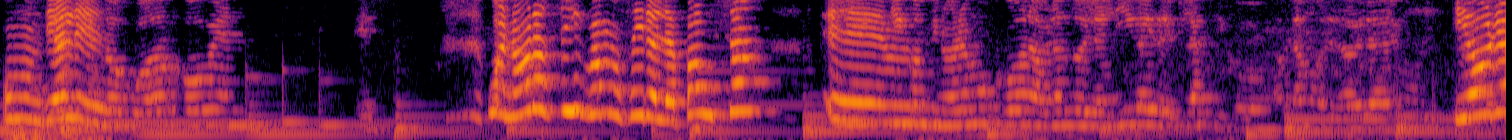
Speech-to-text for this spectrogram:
Un mundial es... Siendo jugador joven es. Bueno, ahora sí, vamos a ir a la pausa. Eh, Y continuaremos con hablando de la liga y del clásico. Hablamos de, hablaremos de y ahora,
